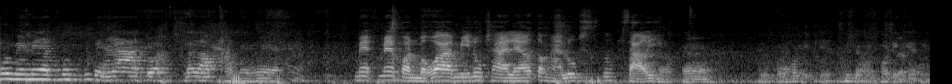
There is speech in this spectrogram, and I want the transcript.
พูดแม่แม่พูดพูดเป็นญาติตัวมารับขันอย่างแม่แม่แม่ผ่อนบอกว่ามีลูกชายแล้วต้องหาลูกลูกสาวอีก เออหรือพ่อเด็กเกศที่จะเอาพ่อเด็กเกศนี่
